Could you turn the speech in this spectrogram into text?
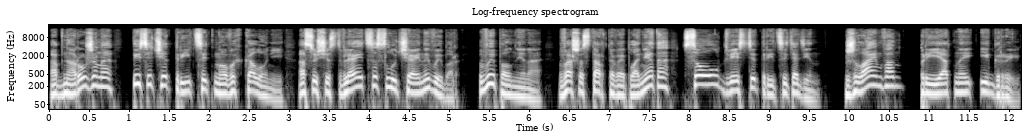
Обнаружено 1030 новых колоний. Осуществляется случайный выбор. Выполнено. Ваша стартовая планета Soul 231. Желаем вам приятной игры!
